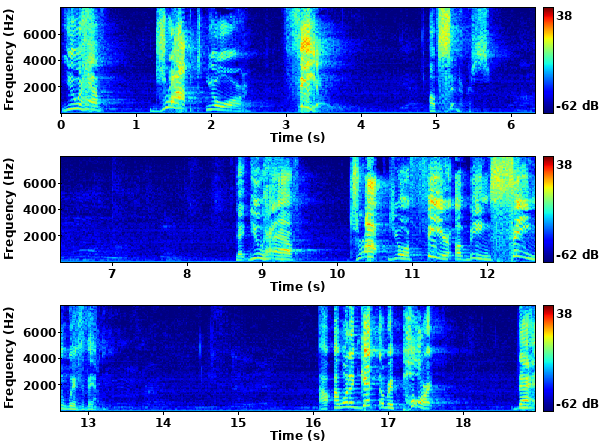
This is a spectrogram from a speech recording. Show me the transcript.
you have dropped your fear of sinners. That you have dropped your fear of being seen with them. I, I want to get the report that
